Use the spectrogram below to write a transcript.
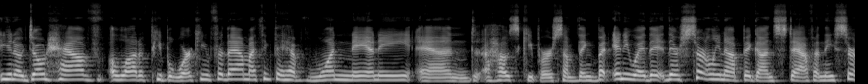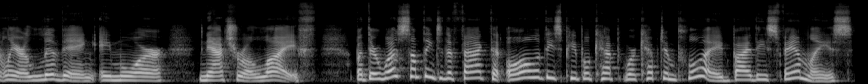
you know, don't have a lot of people working for them. I think they have one nanny and a housekeeper or something. But anyway, they, they're certainly not big on staff, and they certainly are living a more natural life. But there was something to the fact that all of these people kept were kept employed by these families,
